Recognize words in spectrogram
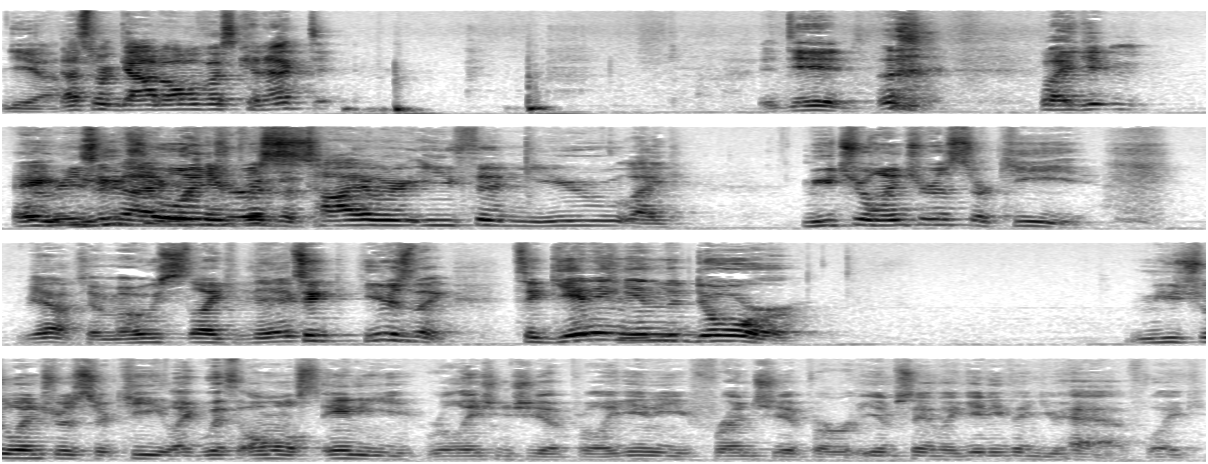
yeah. That's what got all of us connected. It did. Like, it, Hey, the reason that I mutual interest? friends with. Tyler, Ethan, you, like, Mutual interests are key yeah. to most. Like, Nick. to, here's the thing: to getting in the door, mutual interests are key. Like with almost any relationship or like any friendship or you know what I'm saying, like anything you have, like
